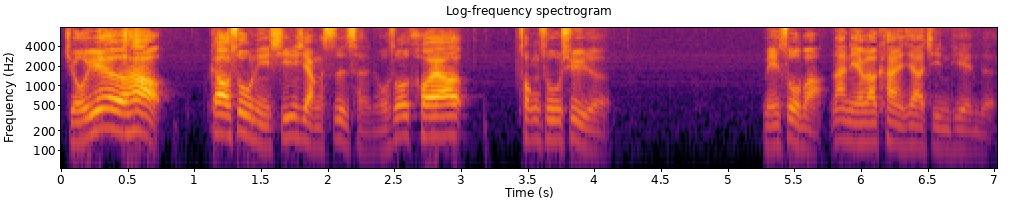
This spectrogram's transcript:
九月二号。告诉你心想事成，我说快要冲出去了，没错吧？那你要不要看一下今天的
